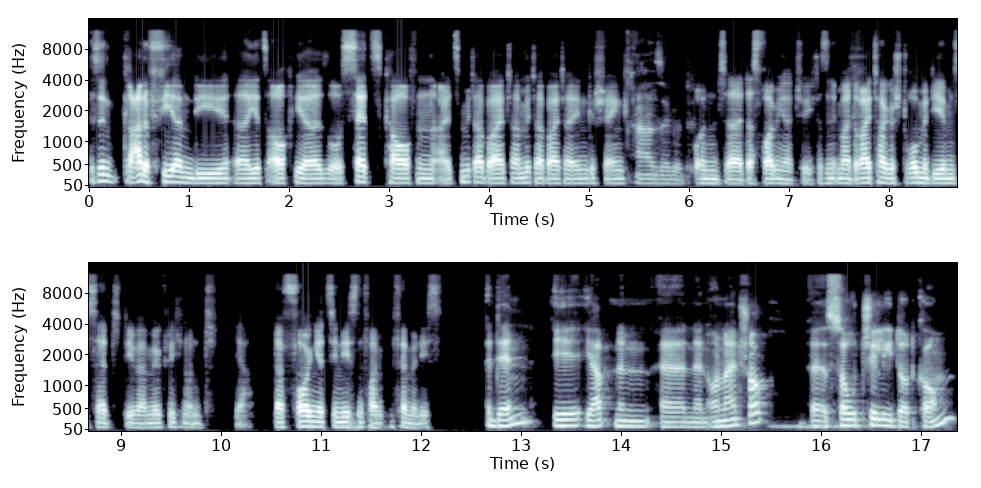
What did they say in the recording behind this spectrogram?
es sind gerade Firmen, die äh, jetzt auch hier so Sets kaufen als Mitarbeiter, Mitarbeiterin geschenkt. Ah, sehr gut. Und äh, das freut mich natürlich. Das sind immer drei Tage Strom mit jedem Set, die wir ermöglichen. Und ja, da folgen jetzt die nächsten Families. Denn ihr, ihr habt einen, äh, einen Online-Shop, äh, sochili.com.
